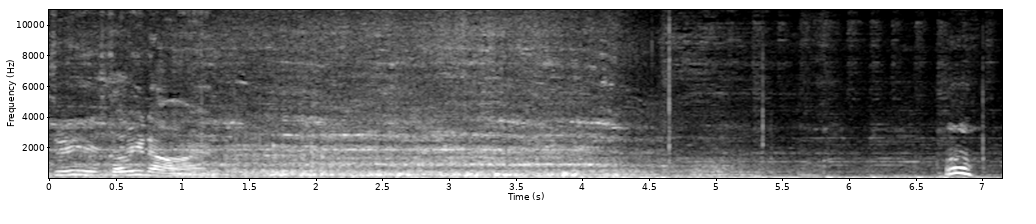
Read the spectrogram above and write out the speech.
79. Huh.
